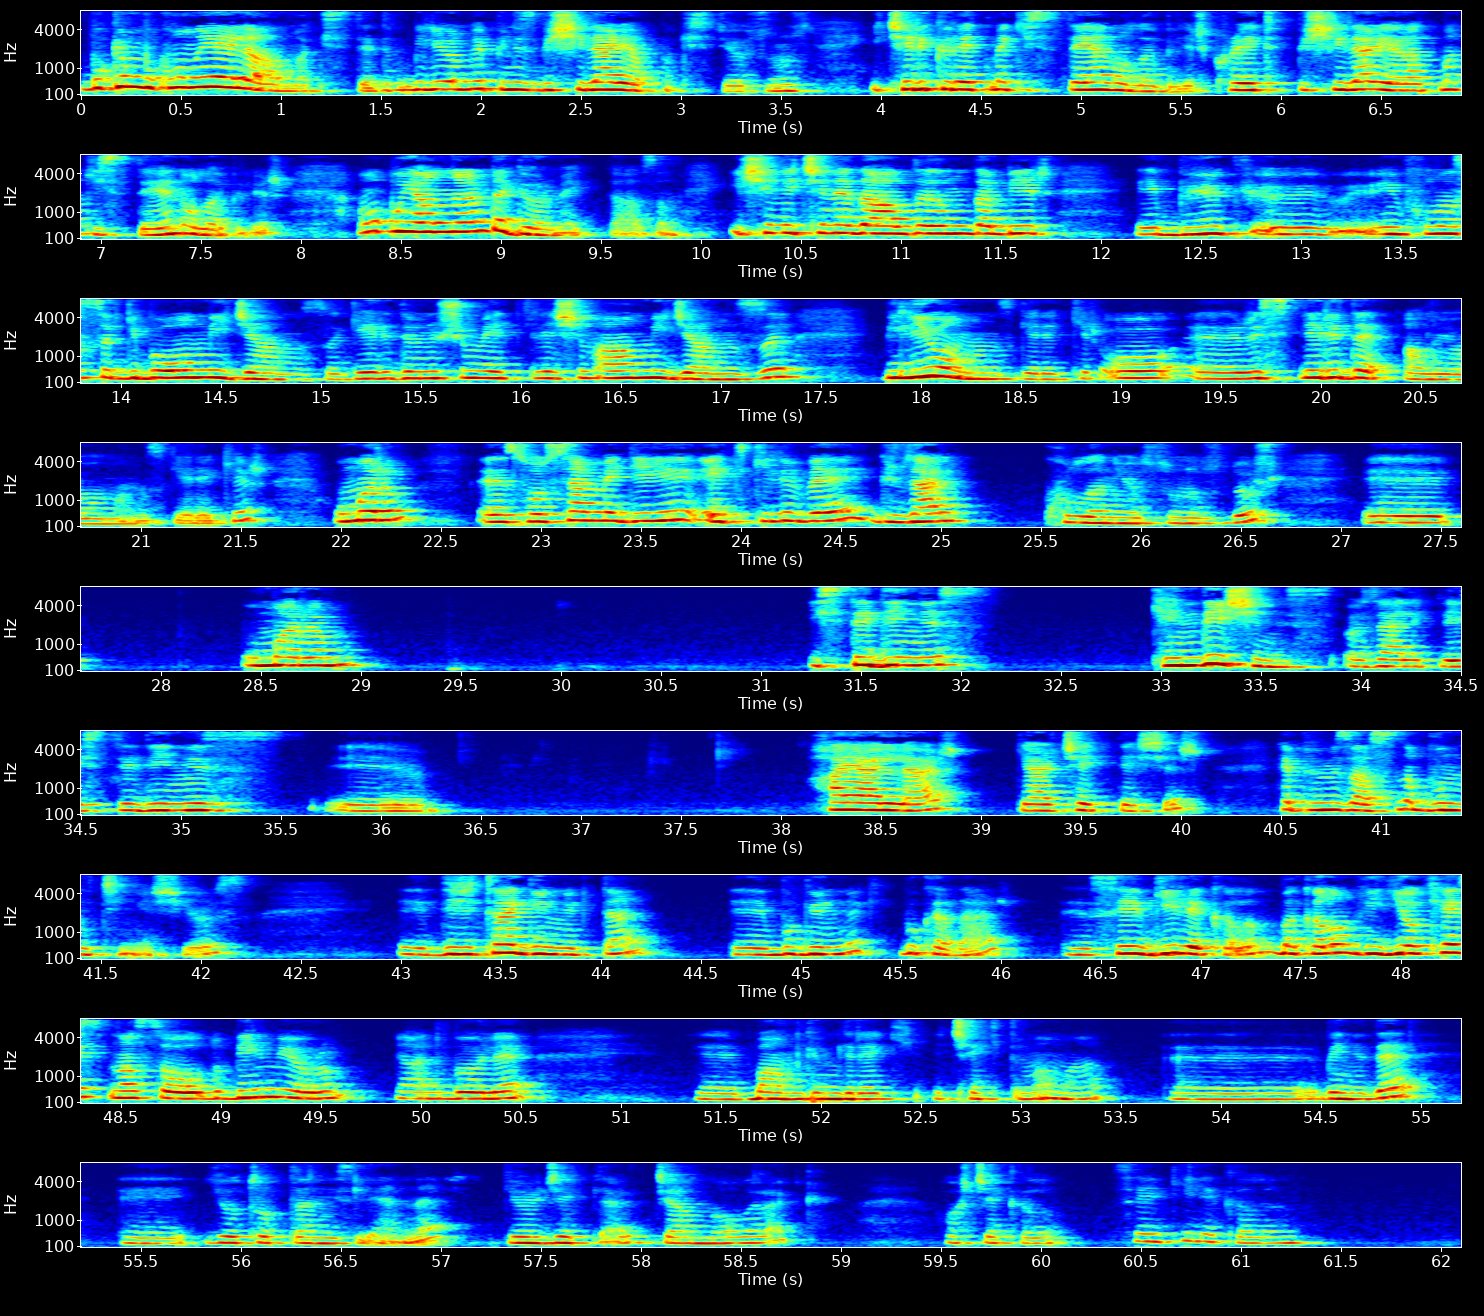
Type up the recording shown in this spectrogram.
bugün bu konuyu ele almak istedim. Biliyorum hepiniz bir şeyler yapmak istiyorsunuz. İçerik üretmek isteyen olabilir. Kreatif bir şeyler yaratmak isteyen olabilir. Ama bu yanlarını da görmek lazım. İşin içine daldığında bir e, büyük e, influencer gibi olmayacağınızı, geri dönüşüm ve etkileşim almayacağınızı biliyor olmanız gerekir. O e, riskleri de alıyor olmanız gerekir. Umarım sosyal medyayı etkili ve güzel kullanıyorsunuzdur. Umarım istediğiniz, kendi işiniz, özellikle istediğiniz hayaller gerçekleşir. Hepimiz aslında bunun için yaşıyoruz. E, dijital günlükten e, bugünlük bu kadar. E, sevgiyle kalın. Bakalım video kes nasıl oldu bilmiyorum. Yani böyle e, bam güm direkt çektim ama e, beni de e, YouTube'dan izleyenler görecekler canlı olarak. Hoşçakalın. Sevgiyle kalın.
